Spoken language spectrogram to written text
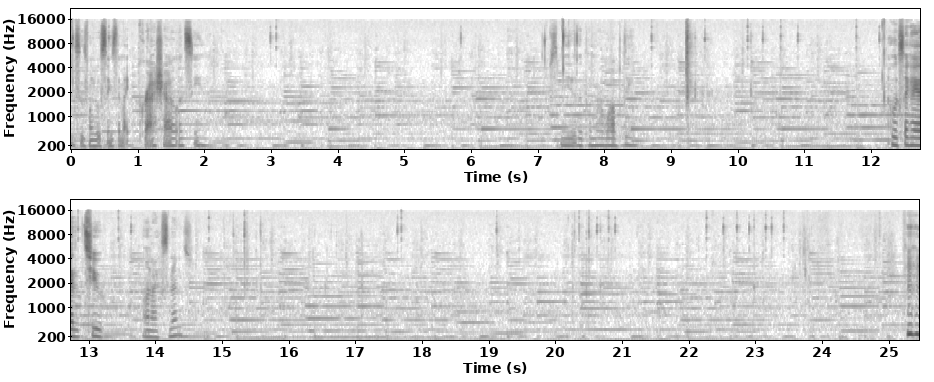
This is one of those things that might crash out. Let's see. Just it a little more wobbly. It looks like I added two on accident. Mm-hmm.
